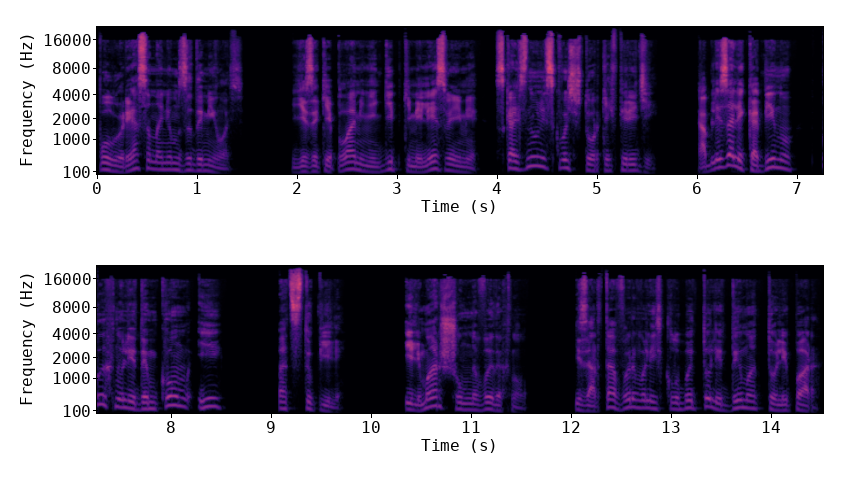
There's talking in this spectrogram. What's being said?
Полуряса на нем задымилась. Языки пламени гибкими лезвиями скользнули сквозь шторки впереди. Облизали кабину, пыхнули дымком и... отступили. Ильмар шумно выдохнул. Изо рта вырвались клубы то ли дыма, то ли пара.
